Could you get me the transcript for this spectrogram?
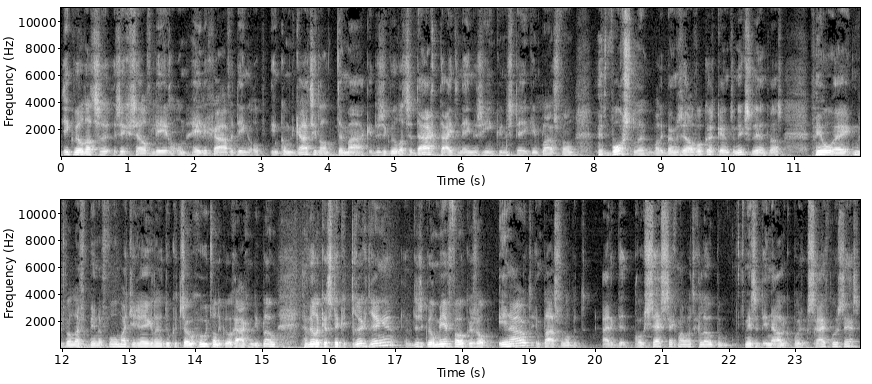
ik wil dat ze zichzelf leren om hele gave dingen op, in communicatieland te maken. Dus ik wil dat ze daar tijd en energie in kunnen steken. In plaats van het worstelen, wat ik bij mezelf ook herkende toen ik student was. Van joh, eh, ik moet wel even binnen een formatje regelen. Doe ik het zo goed, want ik wil graag een diploma. Dan wil ik een stukje terugdringen. Dus ik wil meer focus op inhoud. In plaats van op het, eigenlijk het proces, zeg maar, wat gelopen. Tenminste, het inhoudelijke schrijfproces.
